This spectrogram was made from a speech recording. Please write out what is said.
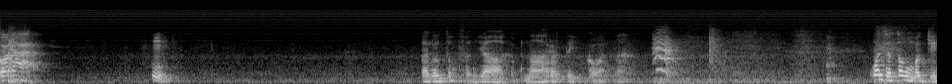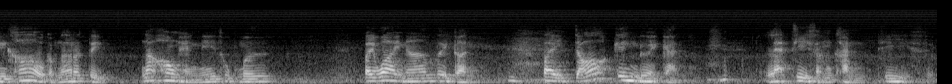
ก็ได้แต่นุชต้องสัญญากับนารติก่อนนะ ว่าจะต้องมากินข้าวกับนารติณห้องแห่งนี้ทุกมือ ไปว่ายน้ำด้วยกัน ไปจ็อกกิ้งด้วยกัน และที่สำคัญที่สุด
